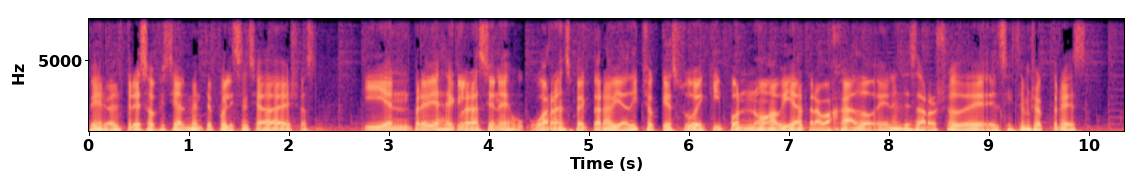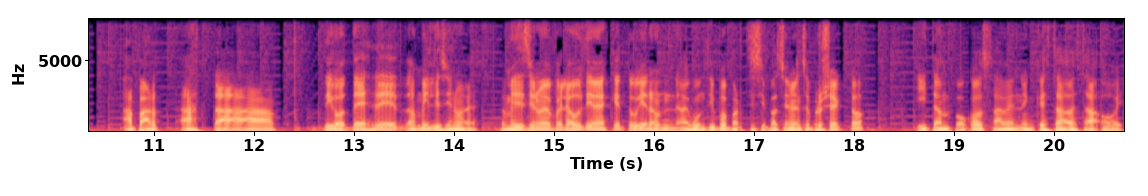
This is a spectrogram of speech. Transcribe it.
Pero el 3 oficialmente fue licenciado a ellos. Y en previas declaraciones, Warren Spector había dicho que su equipo no había trabajado en el desarrollo del System Shock 3 apart- hasta, digo, desde 2019. 2019 fue la última vez que tuvieron algún tipo de participación en ese proyecto y tampoco saben en qué estado está hoy.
